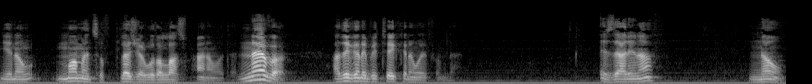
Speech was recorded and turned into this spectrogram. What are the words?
you know, moments of pleasure with Allah subhanahu wa ta'ala. Never are they going to be taken away from that. Is that enough? No.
